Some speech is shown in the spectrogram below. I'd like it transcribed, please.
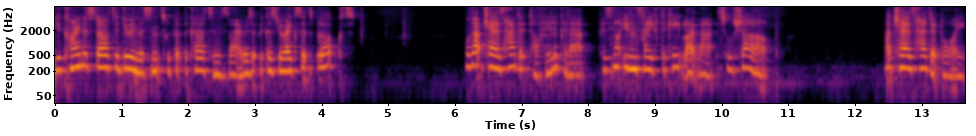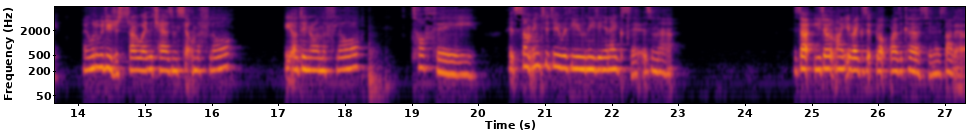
You kind of started doing this since we put the curtains there. Is it because your exit's blocked? Well, that chair's had it, Toffee. Look at it. It's not even safe to keep like that. It's all sharp. That chair's had it, boy. I mean, what do we do? Just throw away the chairs and sit on the floor? Eat our dinner on the floor? Toffee. It's something to do with you needing an exit, isn't it? Is that you don't like your exit blocked by the curtain? Is that it?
